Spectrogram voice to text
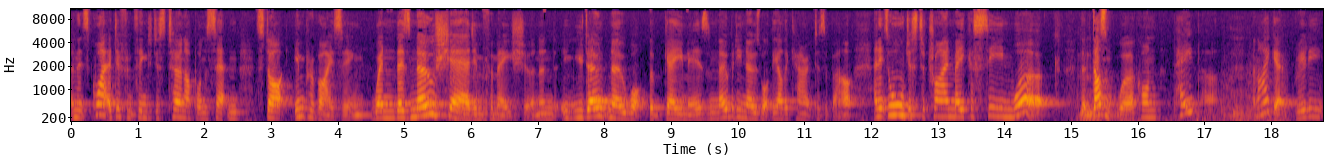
And it's quite a different thing to just turn up on a set and start improvising when there's no shared information and you don't know what the game is and nobody knows what the other character's about. And it's all just to try and make a scene work that mm. doesn't work on paper. Mm. And I get really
